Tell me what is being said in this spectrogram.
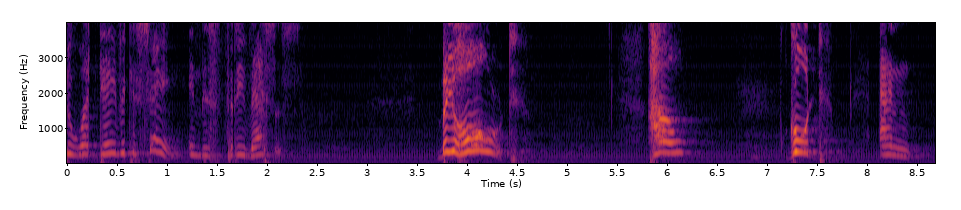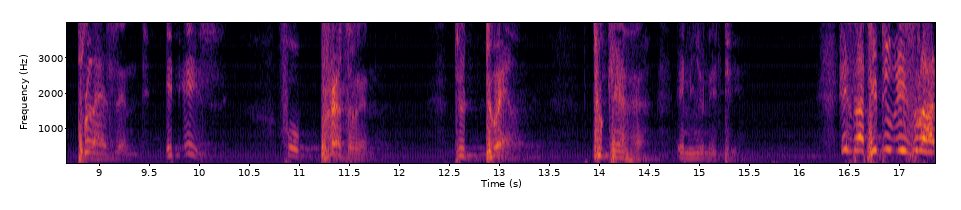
to what David is saying in these three verses. Behold, how good and pleasant it is for brethren to dwell together in unity. He's like to Israel,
